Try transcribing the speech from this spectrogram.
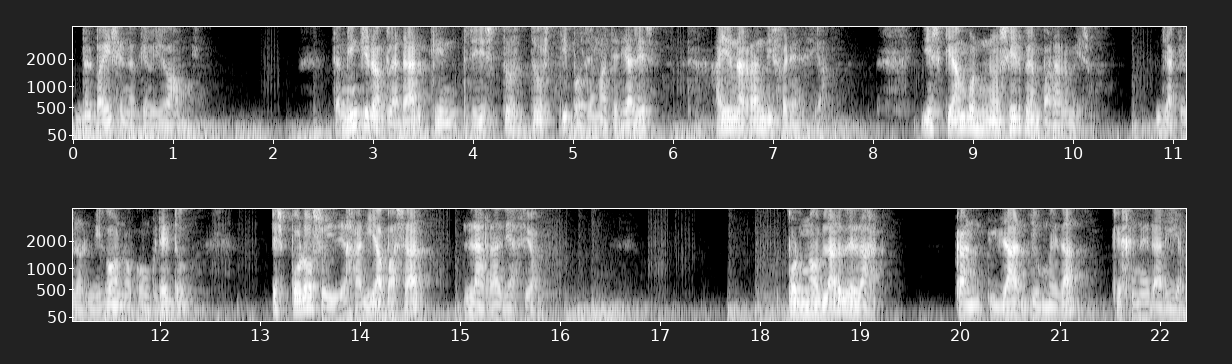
del país en el que vivamos. También quiero aclarar que entre estos dos tipos de materiales hay una gran diferencia, y es que ambos no sirven para lo mismo, ya que el hormigón o concreto es poroso y dejaría pasar la radiación por no hablar de la cantidad de humedad que generaría.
